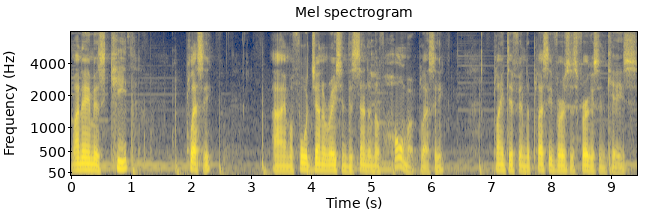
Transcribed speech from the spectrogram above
My name is Keith Plessy. I am a fourth generation descendant of Homer Plessy, plaintiff in the Plessy versus Ferguson case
